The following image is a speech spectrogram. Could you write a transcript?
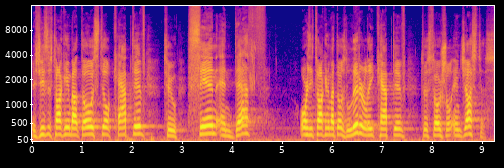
Is Jesus talking about those still captive to sin and death? Or is he talking about those literally captive to social injustice?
